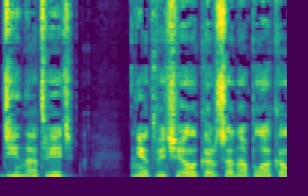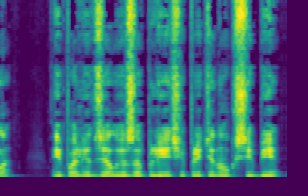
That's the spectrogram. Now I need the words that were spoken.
«Дина, ответь!» Не отвечала, кажется, она плакала. Ипполит взял ее за плечи, притянул к себе.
